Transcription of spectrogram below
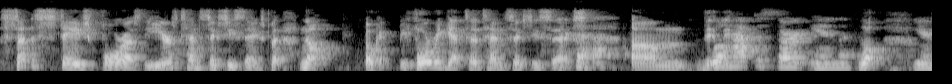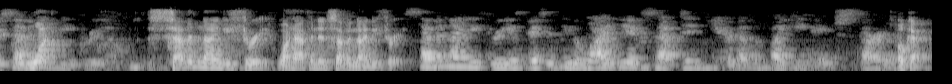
set the stage for us. The year's 1066. But no, okay. Before we get to 1066, um, the, we'll the- have to start in well, year 793. 793. What happened in 793? 793 is basically the widely accepted year that the Viking Age started. Okay.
